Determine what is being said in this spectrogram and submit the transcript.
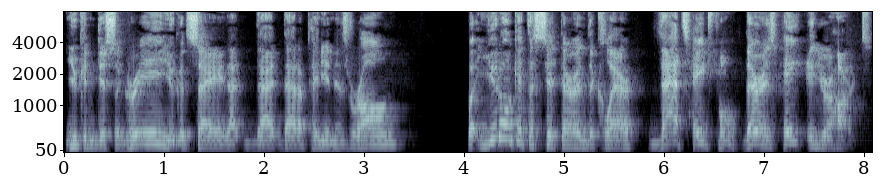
You can disagree, you could say that, that that opinion is wrong, but you don't get to sit there and declare, that's hateful. There is hate in your heart.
